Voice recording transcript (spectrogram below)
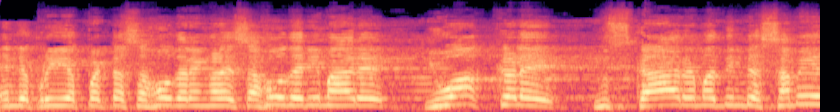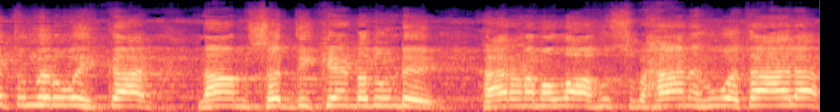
എന്റെ പ്രിയപ്പെട്ട സഹോദരങ്ങളെ സഹോദരിമാരെ യുവാക്കളെ നിസ്കാരം അതിന്റെ സമയത്ത് നിർവഹിക്കാൻ നാം ശ്രദ്ധിക്കേണ്ടതുണ്ട്. കാരണം അള്ളാഹു സുഹാനഹുല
